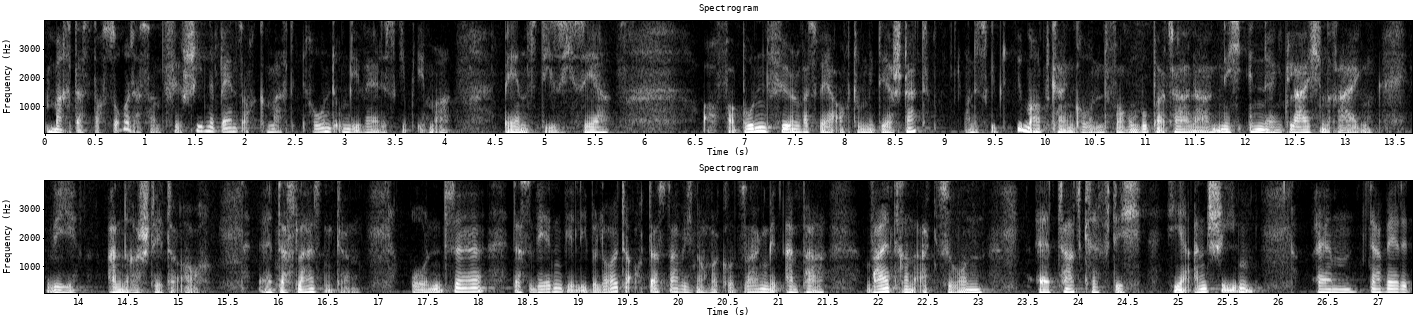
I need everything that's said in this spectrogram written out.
macht das doch so. Das haben verschiedene Bands auch gemacht, rund um die Welt. Es gibt immer Bands, die sich sehr auch verbunden fühlen, was wir ja auch tun mit der Stadt. Und es gibt überhaupt keinen Grund, warum Wuppertaler nicht in den gleichen Reigen wie andere Städte auch äh, das leisten kann. Und äh, das werden wir, liebe Leute, auch das darf ich noch mal kurz sagen, mit ein paar weiteren Aktionen äh, tatkräftig hier anschieben. Ähm, da werdet,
